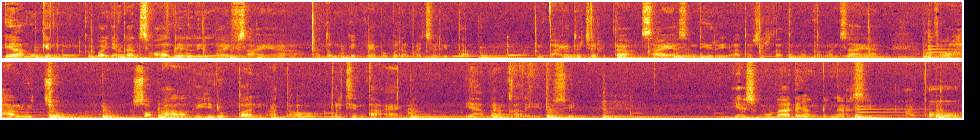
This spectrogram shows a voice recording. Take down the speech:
ya mungkin kebanyakan soal daily life saya atau mungkin kayak beberapa cerita entah itu cerita saya sendiri atau cerita teman-teman saya atau hal lucu soal kehidupan atau percintaan. Ya barangkali itu sih. Ya semoga ada yang dengar sih atau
